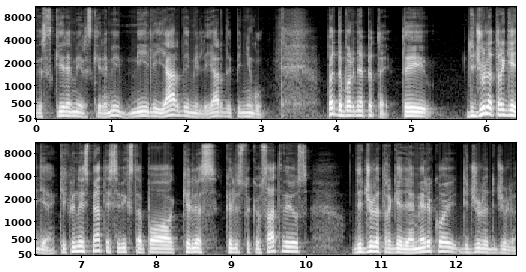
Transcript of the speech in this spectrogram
vis skiriami ir skiriami milijardai, milijardai pinigų. Bet dabar ne apie tai. Tai didžiulė tragedija. Kiekvienais metais įvyksta po kelis, kelis tokius atvejus. Didžiulė tragedija Amerikoje, didžiulė, didžiulė.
